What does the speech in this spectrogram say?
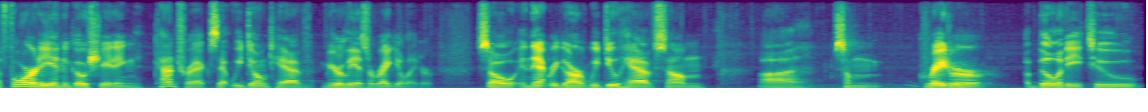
authority in negotiating contracts that we don't have merely as a regulator. So in that regard, we do have some, uh, some greater ability to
